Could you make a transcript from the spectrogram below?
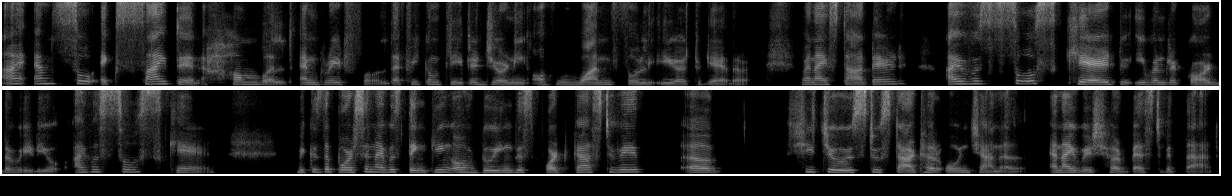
I am so excited, humbled, and grateful that we completed journey of one full year together. When I started, I was so scared to even record the video. I was so scared because the person I was thinking of doing this podcast with, uh, she chose to start her own channel. And I wish her best with that.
